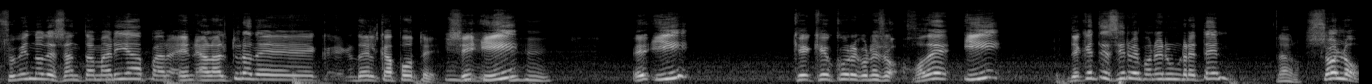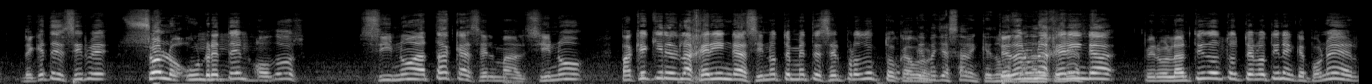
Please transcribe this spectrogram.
subiendo de Santa María para, en- a la altura de, del capote. ¿Sí? ¿Y? Ujú. Eh, ¿Y? ¿Qué, ¿Qué ocurre con eso? Joder, ¿y? ¿De qué te sirve poner un retén? Claro. Solo. ¿De qué te sirve solo un retén o dos? Si no atacas el mal, si no... ¿Para qué quieres la jeringa si no te metes el producto, cabrón? además ya saben que no te dan una jeringa, pero el antídoto te lo tienen que poner.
